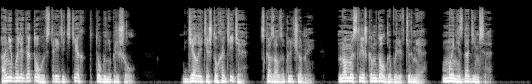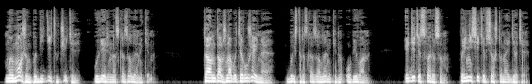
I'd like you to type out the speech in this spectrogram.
Они были готовы встретить тех, кто бы ни пришел. «Делайте, что хотите», — сказал заключенный. «Но мы слишком долго были в тюрьме. Мы не сдадимся». «Мы можем победить, учитель», — уверенно сказал Энакин. «Там должна быть оружейная», — быстро сказал Энакин Оби-Ван. «Идите с Ферусом, принесите все, что найдете».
